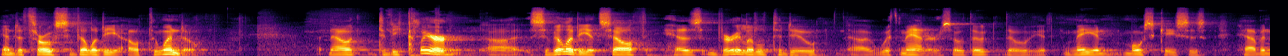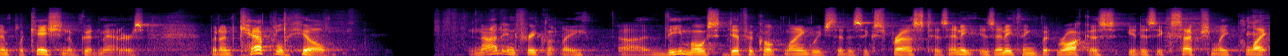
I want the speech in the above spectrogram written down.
and to throw civility out the window. Now, to be clear, uh, civility itself has very little to do uh, with manners, so though, though it may in most cases have an implication of good manners. But on Capitol Hill, not infrequently, uh, the most difficult language that is expressed any, is anything but raucous. It is exceptionally polite.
